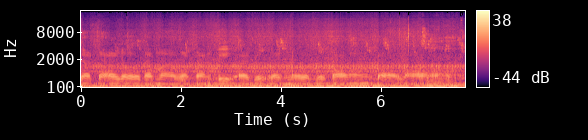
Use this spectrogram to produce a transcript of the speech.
จัตตาโลธรรมาวัฏันติอายุวันโนสุขังกาลา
